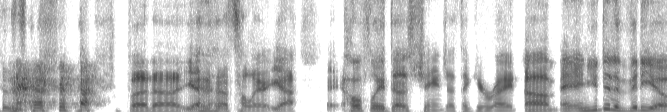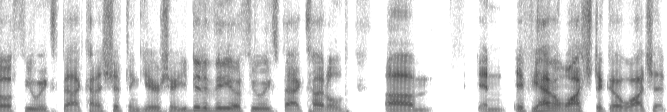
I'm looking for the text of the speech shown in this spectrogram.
but uh yeah, that's hilarious. Yeah. Eh, hopefully it does change. I think you're right. Um and, and you did a video a few weeks back, kind of shifting gears here. You did a video a few weeks back titled um and if you haven't watched it, go watch it.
